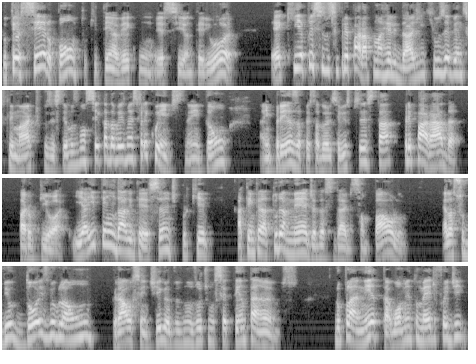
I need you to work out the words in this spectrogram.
O terceiro ponto, que tem a ver com esse anterior, é que é preciso se preparar para uma realidade em que os eventos climáticos extremos vão ser cada vez mais frequentes. Né? Então, a empresa prestadora de serviço precisa estar preparada para o pior. E aí tem um dado interessante, porque a temperatura média da cidade de São Paulo ela subiu 2,1 graus centígrados nos últimos 70 anos. No planeta, o aumento médio foi de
